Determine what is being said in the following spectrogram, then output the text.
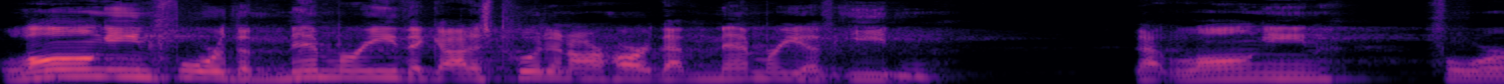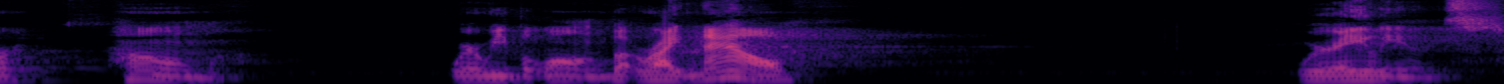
longing for the memory that God has put in our heart, that memory of Eden, that longing for home where we belong. But right now, we're aliens.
